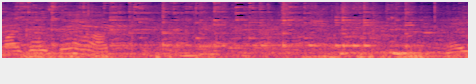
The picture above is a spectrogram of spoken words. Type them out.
Mas aí tem. Aí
